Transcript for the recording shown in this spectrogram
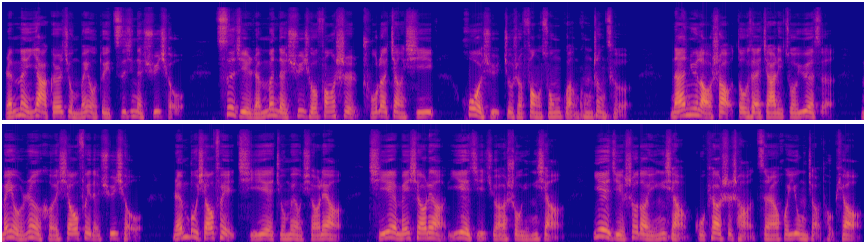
人们压根儿就没有对资金的需求。刺激人们的需求方式，除了降息，或许就是放松管控政策。男女老少都在家里坐月子，没有任何消费的需求。人不消费，企业就没有销量；企业没销量，业绩就要受影响。业绩受到影响，股票市场自然会用脚投票。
